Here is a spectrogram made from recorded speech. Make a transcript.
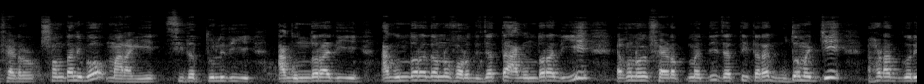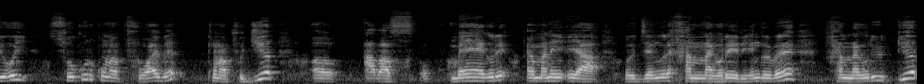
ফেডার সন্তানিব মারা গিয়ে শীতের তুলি দিয়ে আগুন ধরা দিয়ে আগুন ধরা দেওয়ানো ফর দিয়ে যাতে আগুন ধরা দিয়ে এখন ওই ফেডত দিয়ে যাতে তারা গুতো মারছি হঠাৎ করে ওই চকুর কোনাত ফুয়াইবে কোনাত ফুজিয়র আবাস মেয়ে করে মানে ইয়া ওই জেঙ্গুরে খান্না করে এরি এঙ্গুরে বেড়ে খান্না করে উঠিয়র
